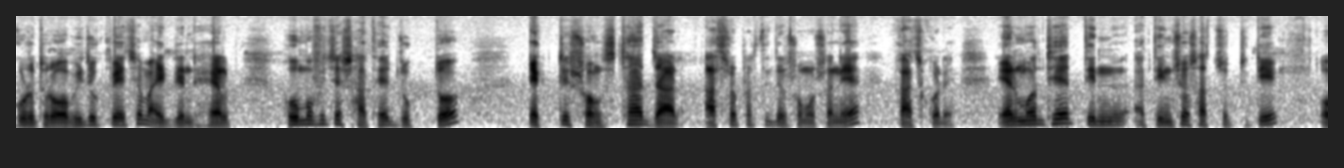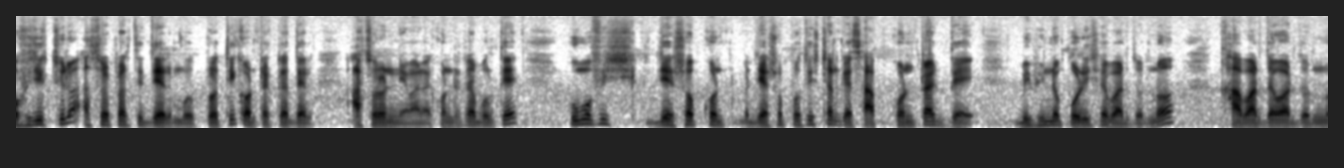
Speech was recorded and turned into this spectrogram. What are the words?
গুরুতর অভিযোগ পেয়েছে। মাইগ্রেন্ট হেল্প হোম অফিসের সাথে যুক্ত একটি সংস্থা যার আশ্রয়প্রার্থীদের সমস্যা নিয়ে কাজ করে। এর মধ্যে তিন, তিনশো সাতষট্টিটি অভিযোগ ছিল আশ্রয়প্রার্থীদের প্রতি কন্ট্রাক্টরদের আচরণ নিয়ে। মানে কন্ট্রাক্টর বলতে হোম অফিস যেসব যেসব প্রতিষ্ঠানকে সাব কন্ট্রাক্ট দেয় বিভিন্ন পরিষেবার জন্য, খাবার দেওয়ার জন্য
